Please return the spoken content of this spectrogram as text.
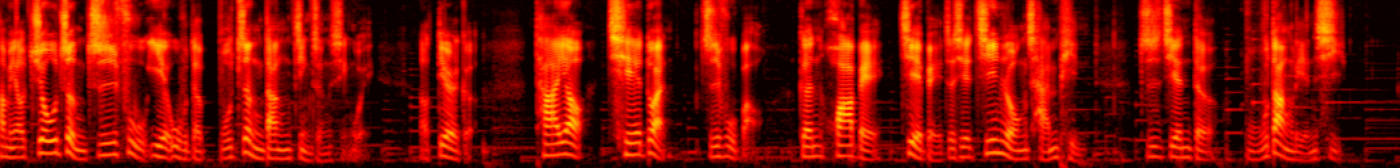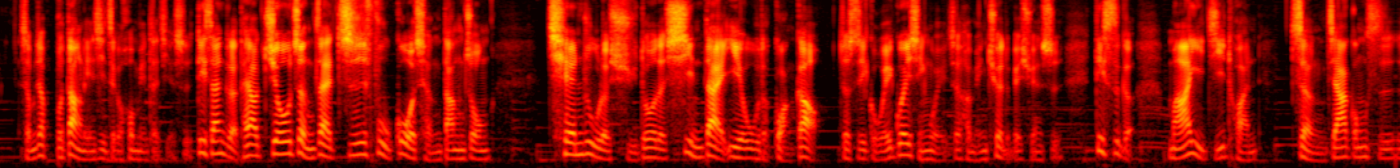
他们要纠正支付业务的不正当竞争行为。然后第二个，他要切断支付宝跟花呗、借呗这些金融产品之间的不当联系。什么叫不当联系？这个后面再解释。第三个，他要纠正在支付过程当中。嵌入了许多的信贷业务的广告，这是一个违规行为，这很明确的被宣示。第四个，蚂蚁集团整家公司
